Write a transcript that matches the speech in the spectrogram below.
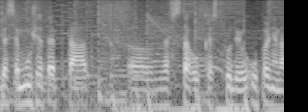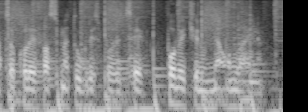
kde se můžete ptát eh, ve vztahu ke studiu úplně na cokoliv a jsme tu k dispozici po většinu dne online.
